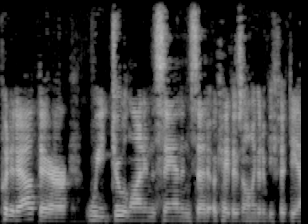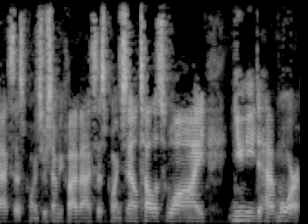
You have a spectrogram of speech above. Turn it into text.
put it out there, we drew a line in the sand and said, okay, there's only going to be 50 access points or 75 access points. Now tell us why you need to have more.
